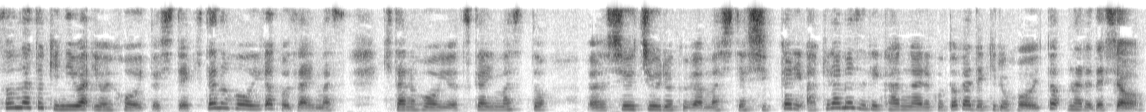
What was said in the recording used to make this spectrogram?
そんな時には良い方位として北の方位がございます。北の方位を使いますと集中力が増してしっかり諦めずに考えることができる方位となるでしょう。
